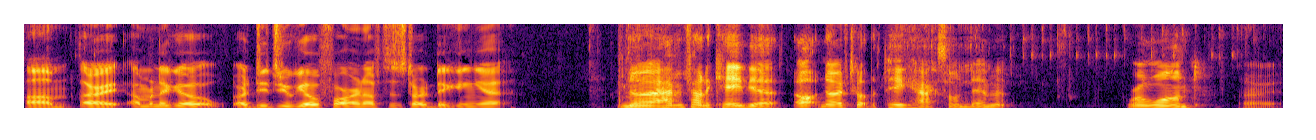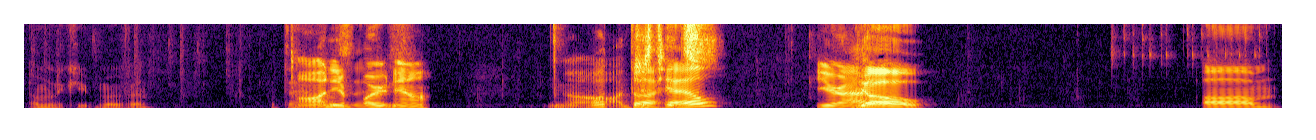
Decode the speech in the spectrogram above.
Um, all right, I'm gonna go. Or did you go far enough to start digging yet? No, I haven't found a cave yet. Oh no, I've got the pig hacks on. Damn it. Wrong one. All right, I'm gonna keep moving. Oh, I need a is boat now. Oh, What the just hell? You're right. Yo. Um,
